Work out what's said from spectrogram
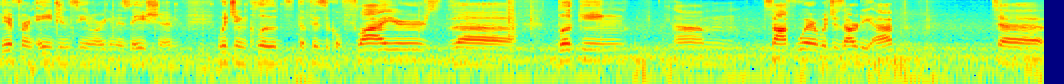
different agency and organization, which includes the physical flyers, the booking um, software, which is already up to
